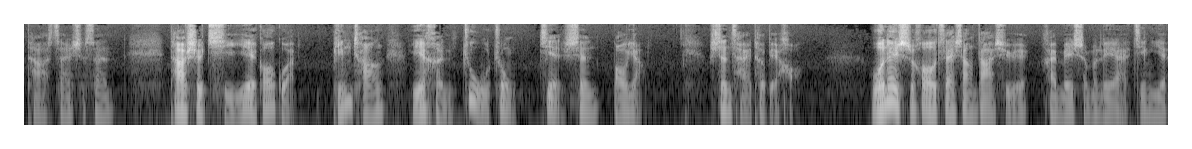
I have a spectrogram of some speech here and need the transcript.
他三十三。他是企业高管，平常也很注重健身保养，身材特别好。我那时候在上大学，还没什么恋爱经验，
